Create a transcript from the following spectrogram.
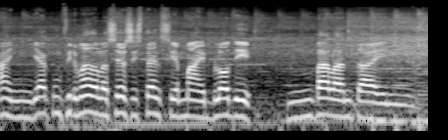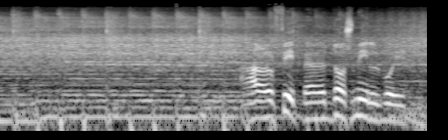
any ja ha confirmada la seva assistència My Bloody Valentine al FIP 2008.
